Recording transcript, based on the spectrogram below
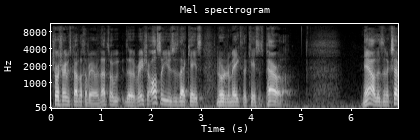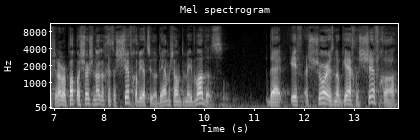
Shor And that's why we, the Resha also uses that case in order to make the cases parallel. Now, there's an exception. That if a shore is no gech l'shivcha,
